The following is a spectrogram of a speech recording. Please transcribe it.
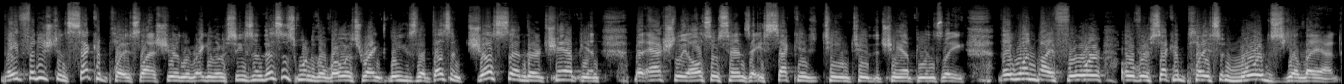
They finished in second place last year in the regular season. This is one of the lowest ranked leagues that doesn't just send their champion, but actually also sends a second team to the Champions League. They won by four over second place Nordsjælland.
